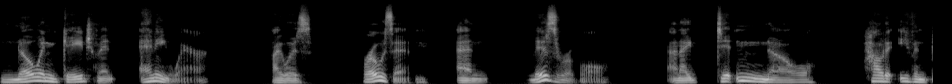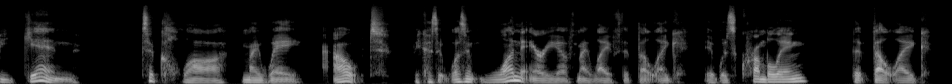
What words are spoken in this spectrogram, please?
no engagement anywhere. I was frozen and miserable. And I didn't know how to even begin to claw my way out because it wasn't one area of my life that felt like it was crumbling, that felt like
